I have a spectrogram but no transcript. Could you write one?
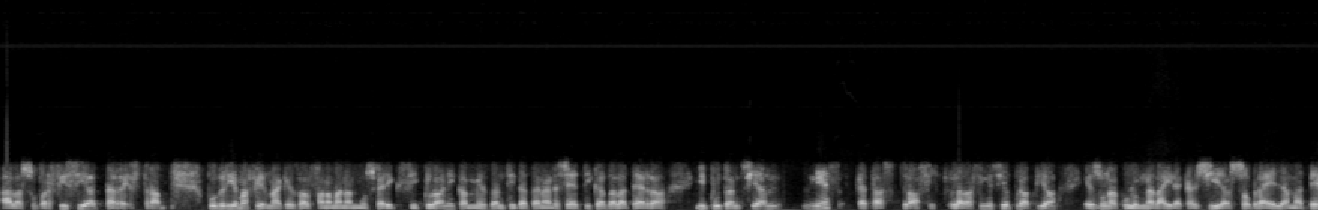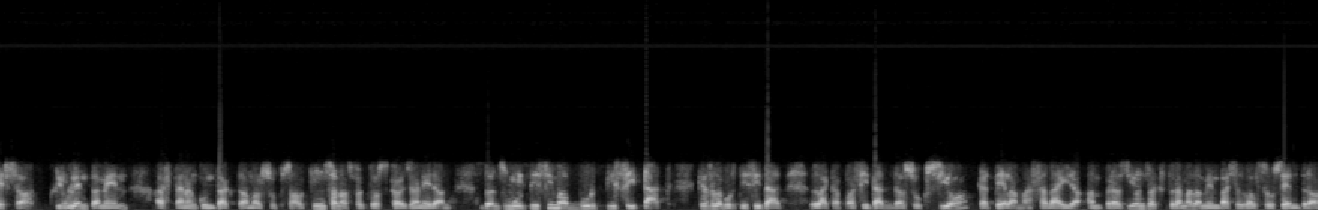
a la superfície terrestre. Podríem afirmar que és el fenomen atmosfèric ciclònic amb més densitat energètica de la Terra i potencial més catastròfic. La definició pròpia és una columna d'aire que gira sobre ella mateixa violentament estant en contacte amb el subsol. Quins són els factors que generen? Doncs moltíssima vorticitat. Què és la vorticitat? La capacitat de succió que té la massa d'aire amb pressions extremadament baixes al seu centre.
